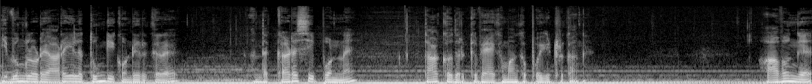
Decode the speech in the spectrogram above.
இவங்களுடைய அறையில் தூங்கி கொண்டிருக்கிற அந்த கடைசி பொண்ணை தாக்குவதற்கு வேகமாக போயிட்டுருக்காங்க. அவங்க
